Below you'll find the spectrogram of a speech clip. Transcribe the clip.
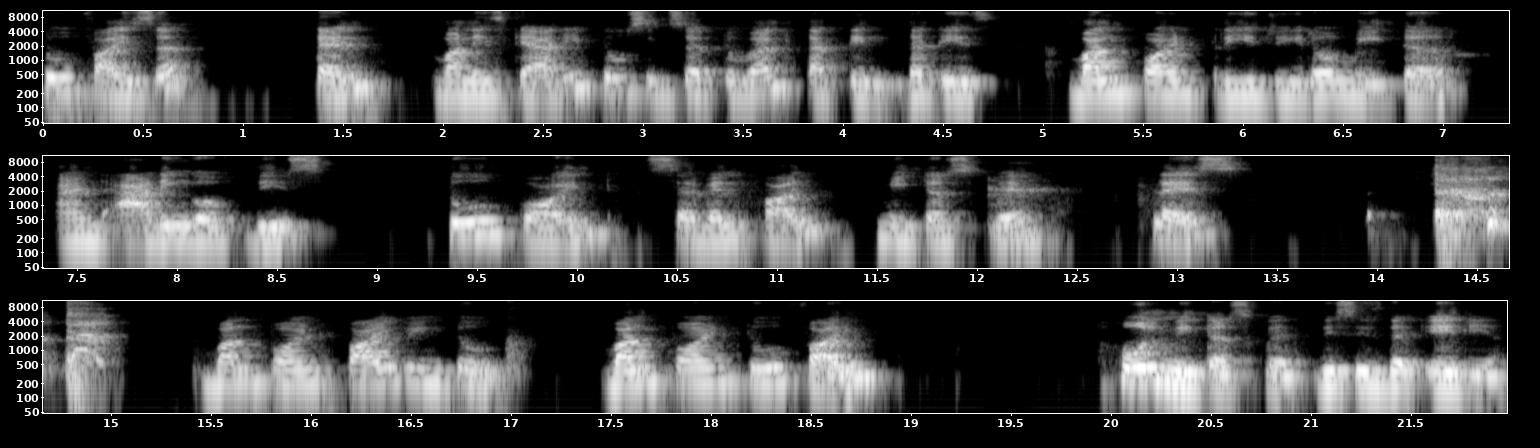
2 5s are 10, 1 is carry, 2 6 are 12, 13. That is 1.30 meter and adding of this 2.75 meter square plus 1.5 into 1.25 whole meter square. This is the area.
